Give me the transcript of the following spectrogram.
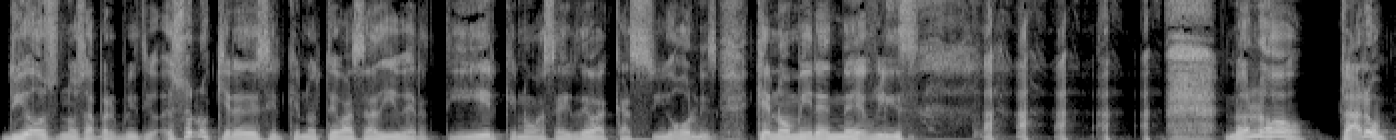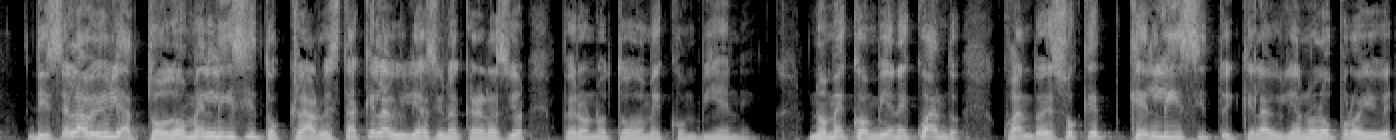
Dios nos ha permitido. Eso no quiere decir que no te vas a divertir, que no vas a ir de vacaciones, que no mires Netflix. no, no, claro. Dice la Biblia, todo me es lícito. Claro está que la Biblia hace una aclaración, pero no todo me conviene. No me conviene cuando, cuando eso que, que es lícito y que la Biblia no lo prohíbe,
